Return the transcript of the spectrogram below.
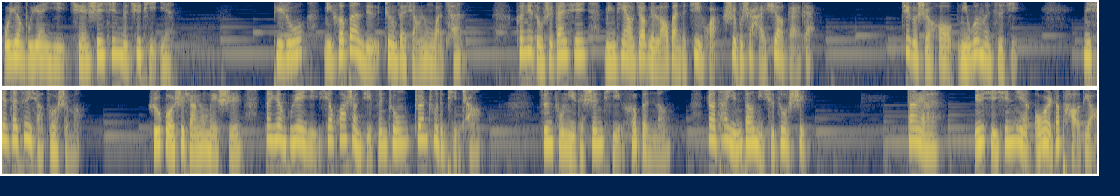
我愿不愿意全身心的去体验？比如，你和伴侣正在享用晚餐，可你总是担心明天要交给老板的计划是不是还需要改改。这个时候，你问问自己。你现在最想做什么？如果是享用美食，那愿不愿意先花上几分钟专注的品尝，遵从你的身体和本能，让它引导你去做事。当然，允许心念偶尔的跑掉，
